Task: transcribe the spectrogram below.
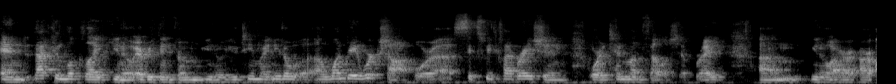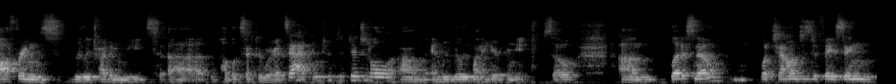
And that can look like, you know, everything from, you know, your team might need a, a one-day workshop or a six-week collaboration or a 10-month fellowship, right? Um, you know, our, our offerings really try to meet uh, the public sector where it's at in terms of digital, um, and we really want to hear from you. So um, let us know what challenges you're facing,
